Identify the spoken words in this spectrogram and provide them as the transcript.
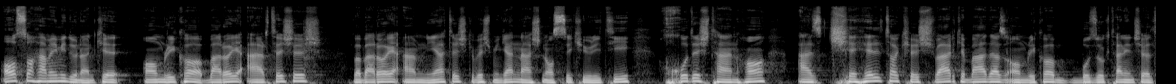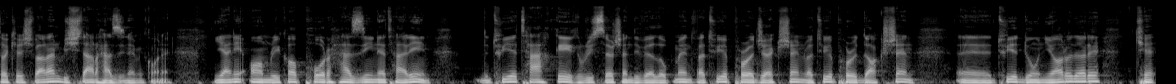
آسو همه میدونن که آمریکا برای ارتشش و برای امنیتش که بهش میگن نشنال سکیوریتی خودش تنها از چهل تا کشور که بعد از آمریکا بزرگترین چهل تا کشورن بیشتر هزینه میکنه. یعنی آمریکا پرهزینه ترین توی تحقیق ریسرچ اند دیولپمنت و توی پروجکشن و توی پروداکشن توی دنیا رو داره که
